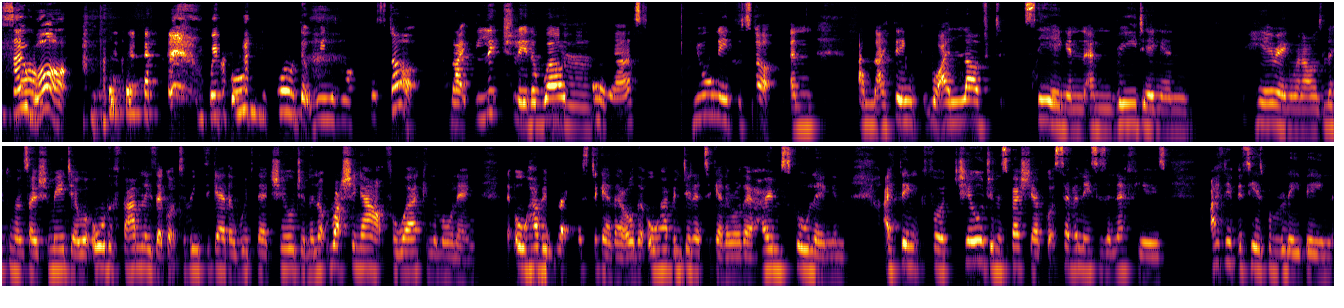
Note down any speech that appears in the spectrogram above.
so what? We've all been told that we have to stop. Like literally the world yeah. telling us, you all need to stop. And and I think what I loved seeing and, and reading and hearing when I was looking on social media were all the families that got to be together with their children. They're not rushing out for work in the morning. They're all having breakfast together, or they're all having dinner together, or they're homeschooling. And I think for children, especially, I've got seven nieces and nephews. I think this year's probably been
